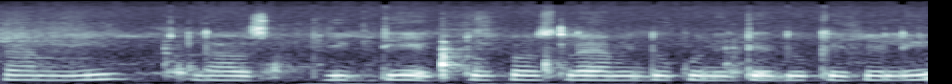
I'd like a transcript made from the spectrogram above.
সামনি লাস্ট দিক দিয়ে একটু কষলাই আমি দুকুনিতে দুকে ফেলি।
